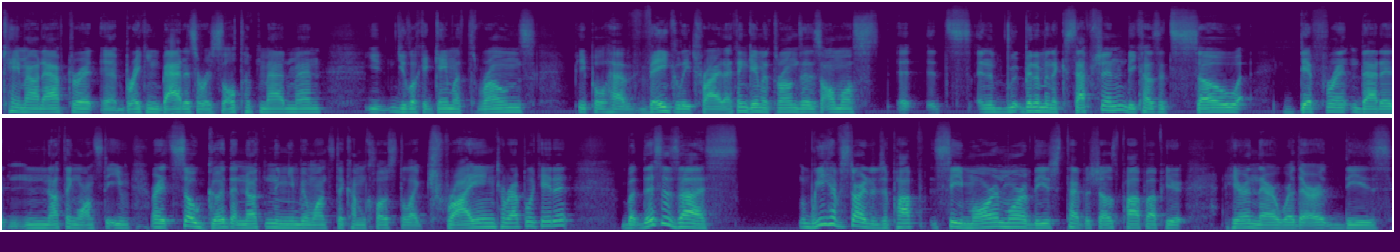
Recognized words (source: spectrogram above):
came out after it. Uh, Breaking Bad is a result of Mad Men. You you look at Game of Thrones. People have vaguely tried. I think Game of Thrones is almost it, it's a bit of an exception because it's so different that it nothing wants to even or it's so good that nothing even wants to come close to like trying to replicate it. But this is us we have started to pop see more and more of these type of shows pop up here here and there where there are these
